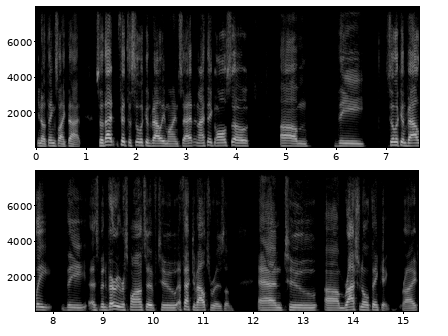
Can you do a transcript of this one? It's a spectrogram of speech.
you know, things like that. So that fits the Silicon Valley mindset. And I think also um, the Silicon Valley the has been very responsive to effective altruism and to um, rational thinking, right?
